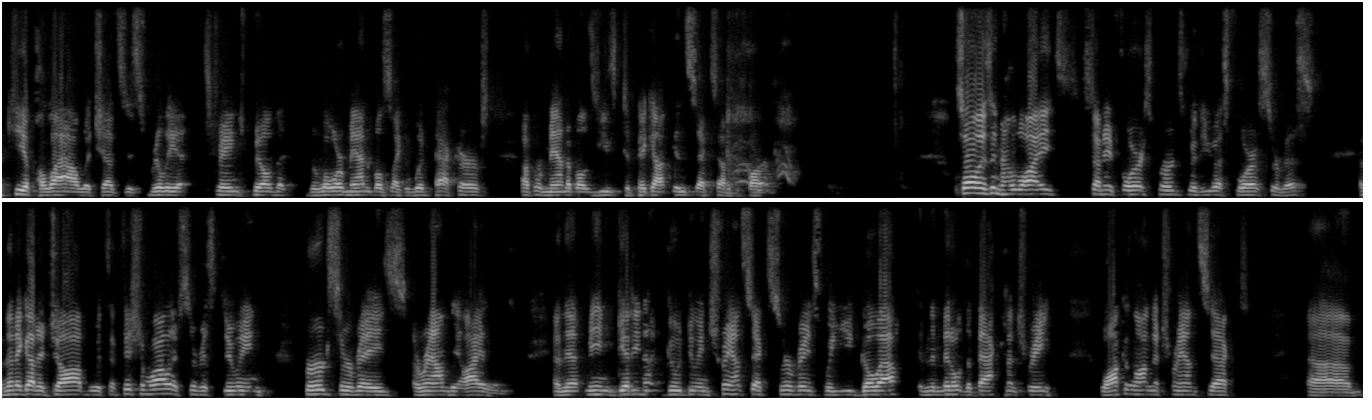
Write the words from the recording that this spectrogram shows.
Akiapolaau, which has this really strange bill that the lower mandibles like a woodpecker's, upper mandibles used to pick out insects out of the bark. So I was in Hawaii studying forest birds with the U.S. Forest Service. And then I got a job with the Fish and Wildlife Service doing bird surveys around the island. And that means getting go doing transect surveys where you go out in the middle of the backcountry, walk along a transect, um,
